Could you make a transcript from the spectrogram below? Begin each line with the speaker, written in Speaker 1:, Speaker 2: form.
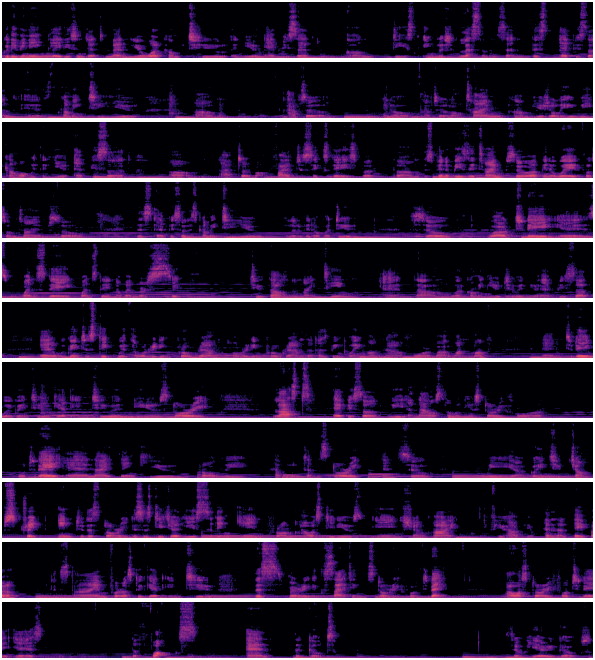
Speaker 1: Good evening, ladies and gentlemen. You're welcome to a new episode on these English lessons, and this episode is coming to you um, after you know after a long time. Um, usually, we come up with a new episode um, after about five to six days, but um, it's been a busy time, so I've been away for some time. So this episode is coming to you a little bit overdue. So well, today is Wednesday, Wednesday, November 6th, 2019, and um, welcoming you to a new episode. And we're going to stick with our reading program, our reading program that has been going on now for about one month. And today we're going to get into a new story. Last episode, we announced our new story for for today, and I think you probably have looked at the story, and so we are going to jump straight into the story. This is Teacher G sitting in from our studios in Shanghai. If you have your pen and paper, it's time for us to get into this very exciting story for today. Our story for today is The Fox and the Goat. So here it goes.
